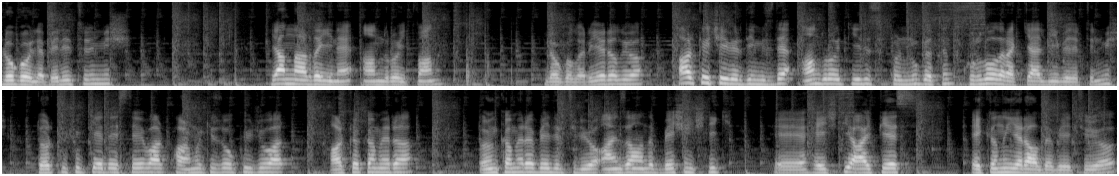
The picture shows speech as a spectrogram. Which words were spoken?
logo ile belirtilmiş. Yanlarda yine Android One logoları yer alıyor. Arkaya çevirdiğimizde Android 7.0 Nougat'ın kurulu olarak geldiği belirtilmiş. 4.5G desteği var, parmak izi okuyucu var, arka kamera, ön kamera belirtiliyor. Aynı zamanda 5 inçlik e, HD IPS ekranın yer aldığı belirtiliyor.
